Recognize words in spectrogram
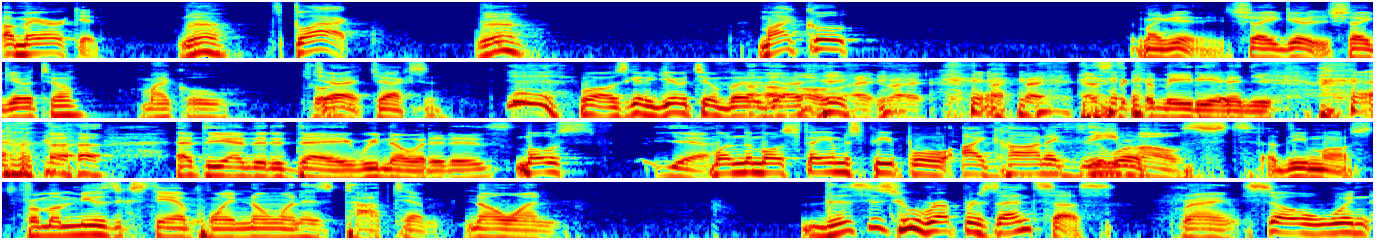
American. Yeah. It's black. Yeah. Michael. Am I gonna, should I give it, should I give it to him? Michael Ja- Jackson. Yeah. Well, I was going to give it to him, but Oh, oh, right, right, right, right. That's the comedian in you. At the end of the day, we know what it is. most Yeah. one of the most famous people, iconic The world. most. Uh, the most. From a music standpoint, no one has topped him. No one. This is who represents us. Right. So when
